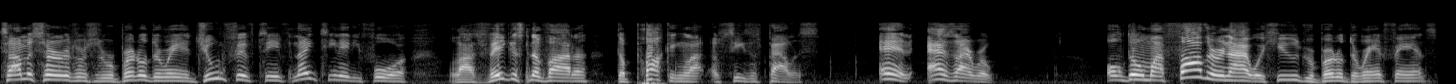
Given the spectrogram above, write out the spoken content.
Thomas Hearns versus Roberto Duran, June 15th, 1984, Las Vegas, Nevada, the parking lot of Caesar's Palace. And as I wrote, although my father and I were huge Roberto Duran fans,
